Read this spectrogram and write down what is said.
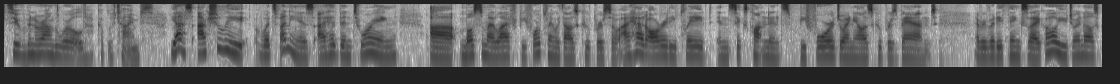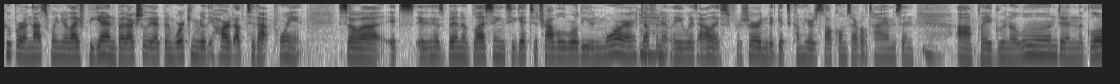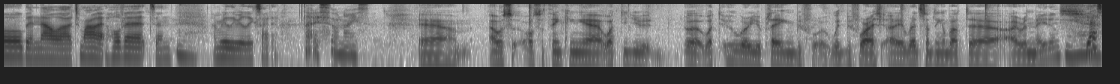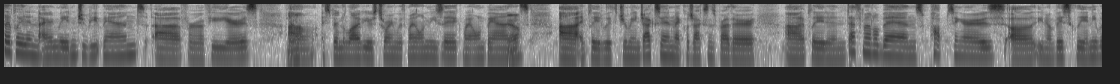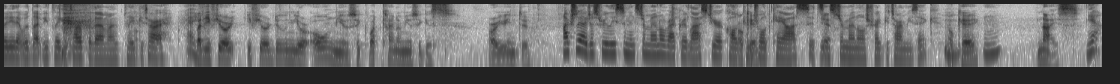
So you've been around the world a couple of times. Yes, actually, what's funny is I had been touring uh, most of my life before playing with Alice Cooper, so I had already played in six continents before joining Alice Cooper's band. Everybody thinks like, oh, you joined Alice Cooper and that's when your life began, but actually, I'd been working really hard up to that point. So uh, it's it has been a blessing to get to travel the world even more, definitely with Alice for sure, and to get to come here to Stockholm several times and uh, play Gröna Lund and the Globe, and now uh, tomorrow at Hovet, and I'm really really excited. That is so nice. Um, I was also thinking, uh, what did you, uh, what, who were you playing before with before? I read something about uh, Iron Maidens. Yes, I played in an Iron Maiden tribute band uh, for a few years. Yeah. Um, I spent a lot of years touring with my own music, my own bands. Uh, I played with Jermaine Jackson, Michael Jackson's brother. Uh, I played in death metal bands, pop singers. Uh, you know, basically anybody that would let me play guitar for them, I played guitar. Hey. But if you're if you're doing your own music, what kind of music is are you into? Actually, I just released an instrumental record last year called Okay. Controlled Chaos. It's Yeah. instrumental shred guitar music. Okay, Mhm. nice. Yeah.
